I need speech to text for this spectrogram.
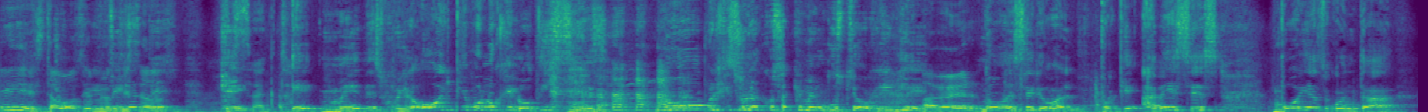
Sí, estamos hipnotizados. fíjate Que Exacto. eh, me he descubierto. ¡Ay, qué bueno que lo dices! No, porque es una cosa que me angustia horrible. A ver. No, en serio, Val. Porque a veces voy a su cuenta.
